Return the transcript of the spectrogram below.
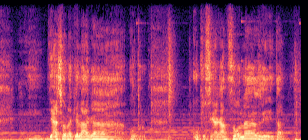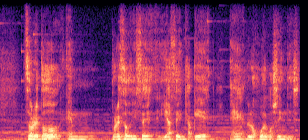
ya es hora que la haga otro o que se hagan solas y tal sobre todo en por eso dice y hace hincapié en los juegos indies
